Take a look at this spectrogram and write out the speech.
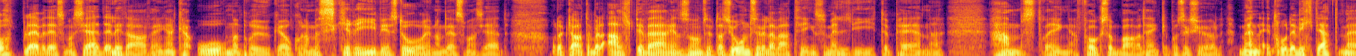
opplever det som har skjedd, er litt avhengig av hva ord vi bruker, og hvordan vi skriver historien om det som har skjedd. Og det er klart det vil alltid være i en sånn situasjon, så vil det være ting som er lite pene. Hamstring, folk som bare tenker på seg sjøl. Men jeg tror det er viktig at vi,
